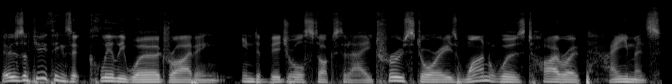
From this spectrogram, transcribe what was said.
there's a few things that clearly were driving individual stocks today. True stories. One was Tyro Payments.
